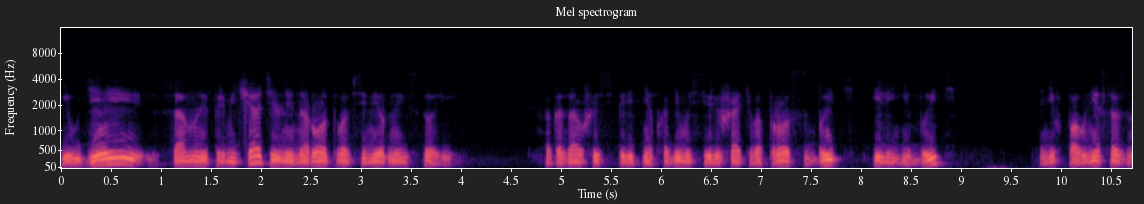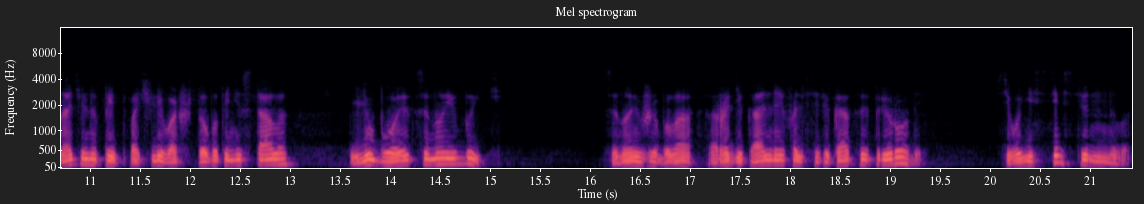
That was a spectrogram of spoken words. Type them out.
Иудеи — самый примечательный народ во всемирной истории. Оказавшись перед необходимостью решать вопрос «быть или не быть», они вполне сознательно предпочли во что бы то ни стало любое ценой быть. Ценой уже была радикальная фальсификация природы, всего естественного,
